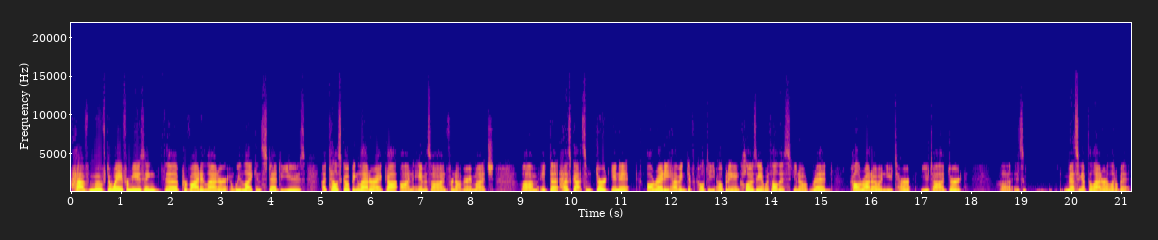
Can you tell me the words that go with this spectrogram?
have moved away from using the provided ladder and we like instead to use a telescoping ladder I got on Amazon for not very much. Um, it has got some dirt in it already, having difficulty opening and closing it with all this, you know, red Colorado and Utah, Utah dirt. Uh, it's messing up the ladder a little bit.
